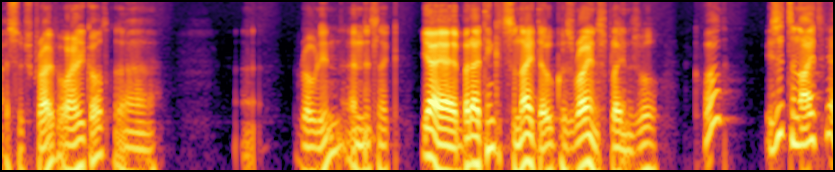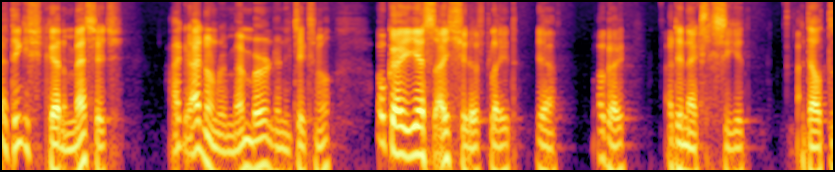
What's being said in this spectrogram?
I subscribe, or I got uh, uh, wrote in, and it's like, yeah, yeah. But I think it's tonight though, because Ryan's playing as well. What is it tonight? Yeah, I think you should get a message. I I don't remember. Then he checks mail. Okay, yes, I should have played. Yeah, okay. I didn't actually see it. I doubt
